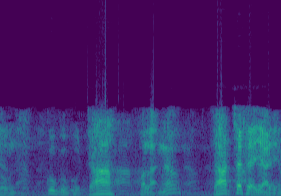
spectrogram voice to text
ကုန်တာကိုကိုကိုဓာဟုတ်လားနော်ဓာထက်ထက်ရခြင်း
